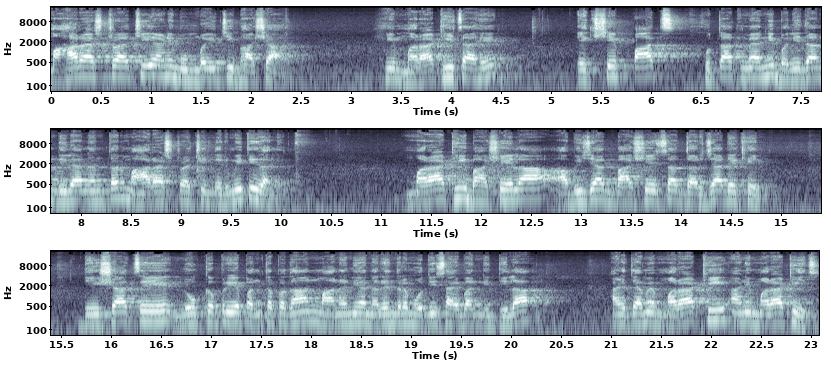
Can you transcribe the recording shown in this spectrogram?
महाराष्ट्राची आणि मुंबईची भाषा ही मराठीच आहे. एकशे पाच हुतात्म्यांनी बलिदान दिल्यानंतर महाराष्ट्राची निर्मिती झाली. मराठी भाषेला अभिजात भाषेचा दर्जा देखील देशाचे लोकप्रिय पंतप्रधान माननीय नरेंद्र मोदी साहेबांनी दिला आणि त्यामुळे मराठी आणि मराठीच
